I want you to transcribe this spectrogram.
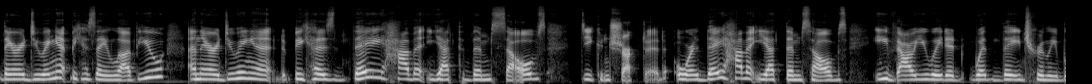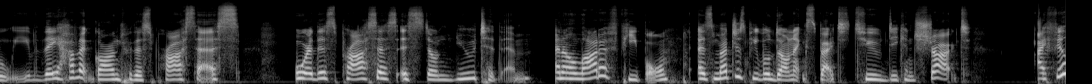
they are doing it because they love you and they are doing it because they haven't yet themselves deconstructed or they haven't yet themselves evaluated what they truly believe. They haven't gone through this process or this process is still new to them. And a lot of people, as much as people don't expect to deconstruct, I feel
